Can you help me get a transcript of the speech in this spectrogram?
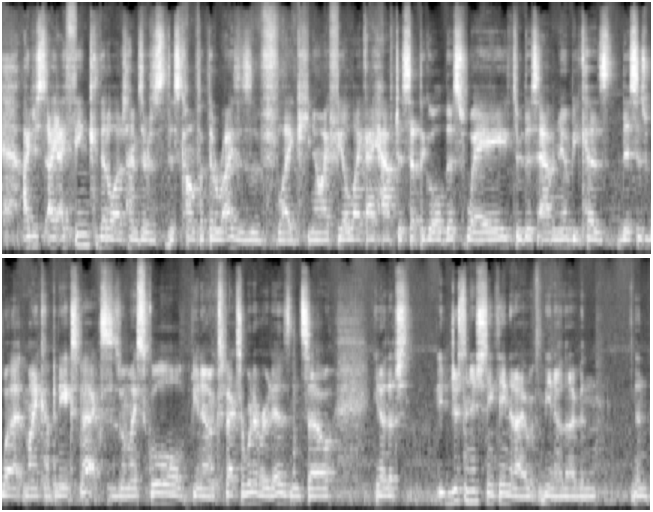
I just I, I think that a lot of times there's this conflict that arises of like you know I feel like I have to set the goal this way through this avenue because this is what my company expects. This is what my school you know expects or whatever it is. And so you know that's just an interesting thing that I you know that I've been been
